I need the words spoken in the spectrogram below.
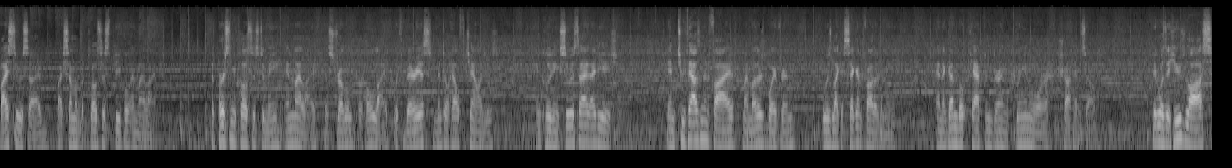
by suicide by some of the closest people in my life. The person closest to me in my life has struggled her whole life with various mental health challenges, including suicide ideation. In 2005, my mother's boyfriend, who was like a second father to me, and a gunboat captain during the Korean War, shot himself. It was a huge loss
